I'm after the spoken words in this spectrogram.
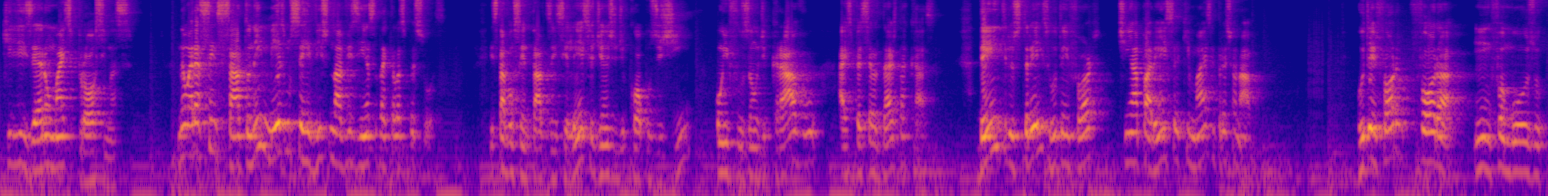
que lhes eram mais próximas. Não era sensato nem mesmo ser visto na vizinhança daquelas pessoas. Estavam sentados em silêncio diante de copos de gin, com infusão de cravo, a especialidade da casa. Dentre os três, Rutherford tinha a aparência que mais impressionava. Rutherford, fora um famoso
